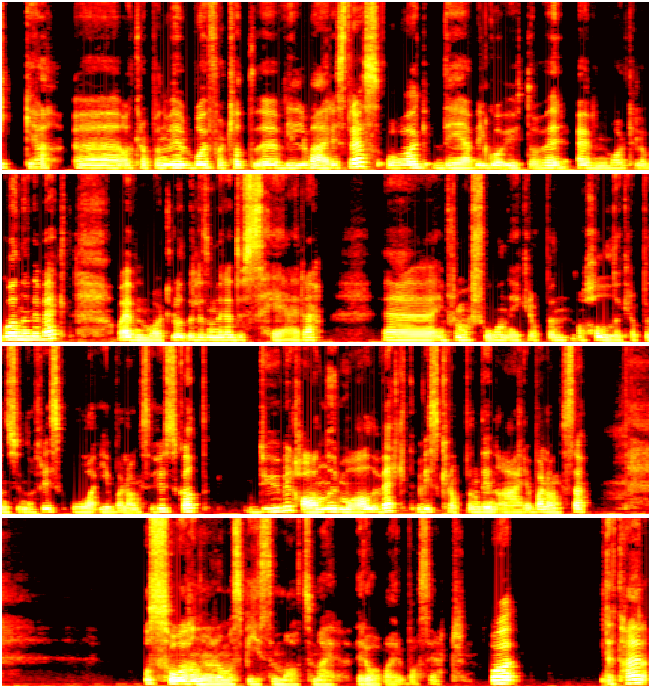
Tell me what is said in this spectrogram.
ikke uh, At kroppen vår fortsatt uh, vil være i stress, og det vil gå utover evnen vår til å gå ned i vekt, og evnen vår til å liksom, redusere uh, inflammasjon i kroppen og holde kroppen sunn og frisk og i balanse. Husk at du vil ha normal vekt hvis kroppen din er i balanse. Og så handler det om å spise mat som er råvarebasert. Og dette her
